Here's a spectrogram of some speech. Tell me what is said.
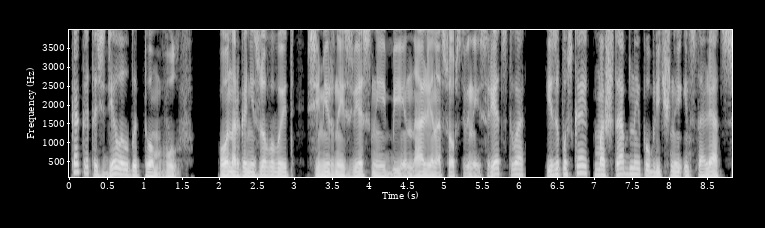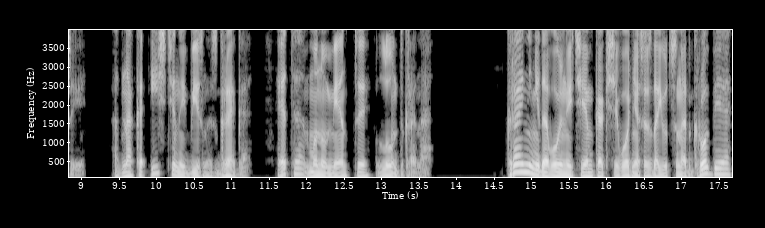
как это сделал бы Том Вулф. Он организовывает всемирно известные биеннале на собственные средства и запускает масштабные публичные инсталляции. Однако истинный бизнес Грега это монументы Лундгрена. Крайне недовольный тем, как сегодня создаются надгробия,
